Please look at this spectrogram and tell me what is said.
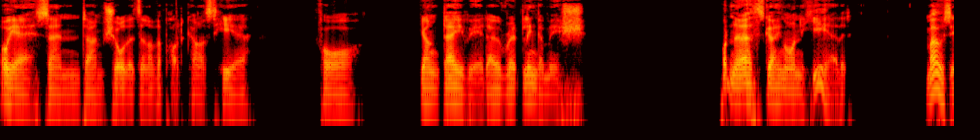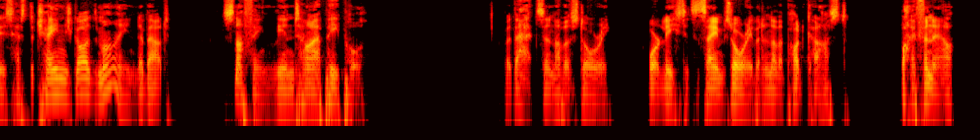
Oh yes, and I'm sure there's another podcast here for young David over at Lingamish. What on earth's going on here that Moses has to change God's mind about snuffing the entire people? But that's another story, or at least it's the same story but another podcast. Bye for now.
